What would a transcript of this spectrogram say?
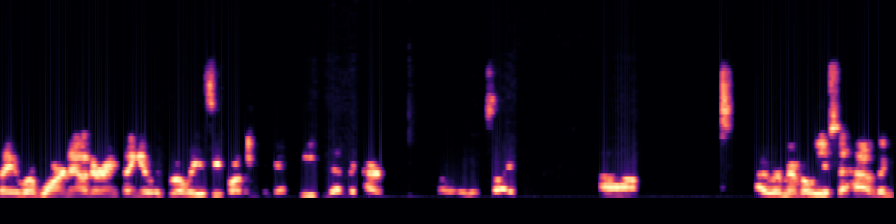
they were worn out or anything, it was real easy for them to get eaten in the cart. So it's like, um, I remember we used to have the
